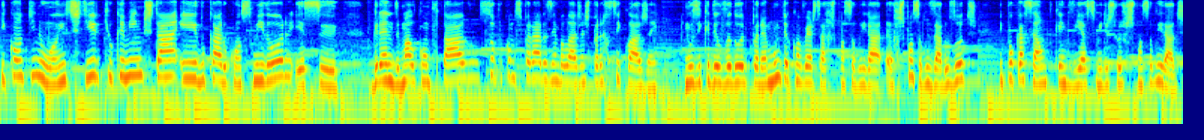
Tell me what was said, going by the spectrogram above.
e continuam a insistir que o caminho está em educar o consumidor, esse grande mal comportado, sobre como separar as embalagens para reciclagem. Música de elevador para muita conversa a responsabilizar, a responsabilizar os outros e pouca ação de quem devia assumir as suas responsabilidades.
